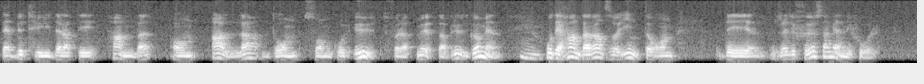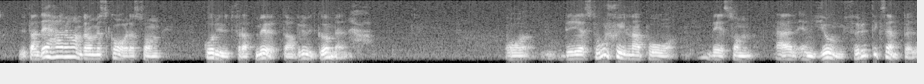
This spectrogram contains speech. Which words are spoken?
Det betyder att det handlar om alla de som går ut för att möta brudgummen. Mm. Och det handlar alltså inte om de religiösa människor. Utan det här handlar om en skara som går ut för att möta brudgummen. Och det är stor skillnad på det som är en jungfru till exempel.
